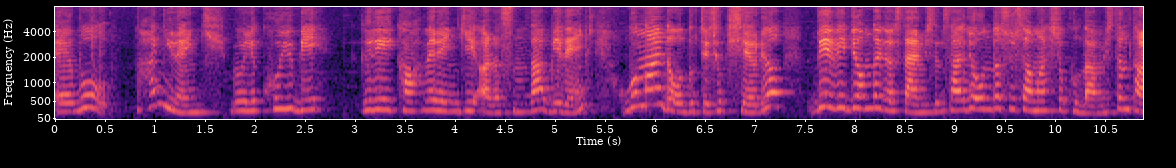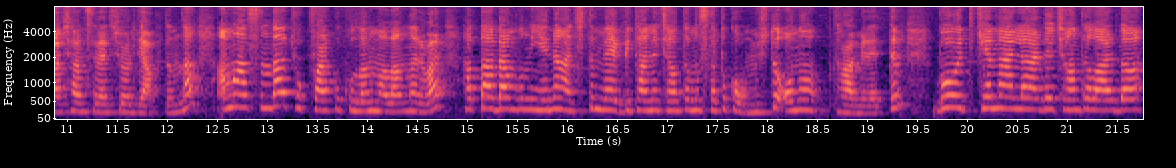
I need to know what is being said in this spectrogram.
Ee, bu hangi renk? Böyle koyu bir gri kahverengi arasında bir renk. Bunlar da oldukça çok işe yarıyor. Bir videomda göstermiştim. Sadece onu da süs amaçlı kullanmıştım. Tavşan sweatshirt yaptığımda. Ama aslında çok farklı kullanım alanları var. Hatta ben bunu yeni açtım ve bir tane çantamın sapık olmuştu. Onu tamir ettim. Bu kemerlerde, çantalarda,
